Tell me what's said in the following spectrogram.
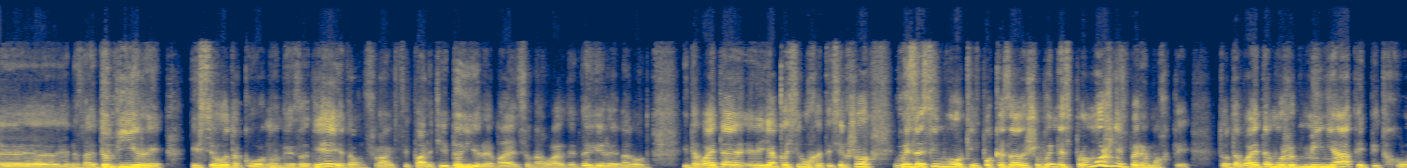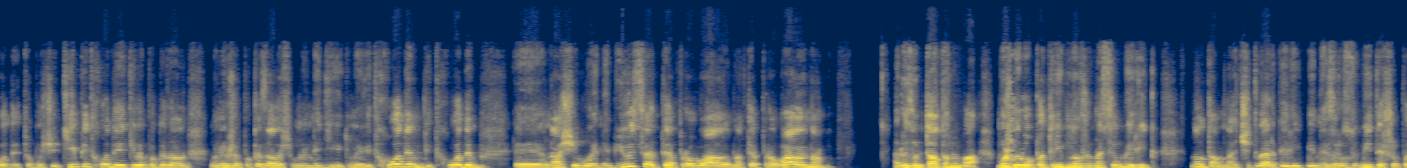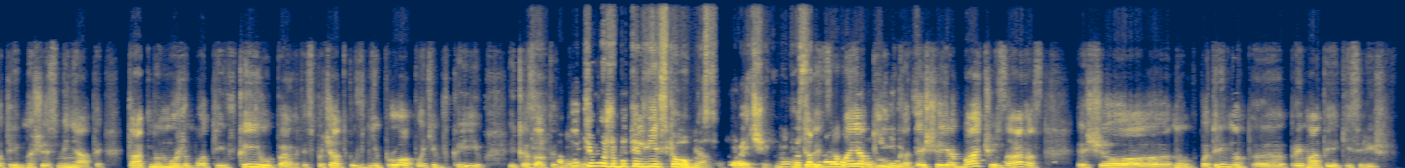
не знаю, довіри і всього такого. Ну не з однієї там фракції, партії довіри мається на увазі, довіри народу. І давайте е, якось рухатись. Якщо ви за сім років показали, що ви не спроможні перемогти, то давайте може міняти підходи, тому що ті підходи, які ви показали, вони вже показали, що вони не діють. Ми відходимо, відходимо. Е, наші воїни б'ються, те провалено, те провалено. Результату нема. Можливо, потрібно вже на сьомий рік, ну там на четвертий рік він і зрозуміти, що потрібно щось міняти. Так ми можемо от і в Київ уперти, спочатку в Дніпро, а потім в Київ і казати, А ну потім може бути Львівська область, до речі. Ну, Просто дивись, це моя думка, те, що я бачу зараз, що ну потрібно е, приймати якісь рішення.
